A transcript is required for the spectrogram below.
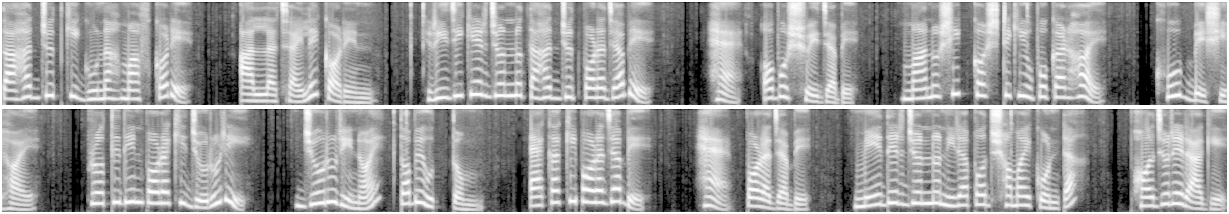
তাহাজ্জুদ কি গুনাহ মাফ করে? আল্লাহ চাইলে করেন। রিজিকের জন্য তাহাজ্জুদ পড়া যাবে? হ্যাঁ অবশ্যই যাবে। মানসিক কষ্টে কি উপকার হয়? খুব বেশি হয়। প্রতিদিন পড়া কি জরুরি? জরুরি নয়, তবে উত্তম। একা কি পড়া যাবে? হ্যাঁ পড়া যাবে। মেয়েদের জন্য নিরাপদ সময় কোনটা? ফজরের আগে।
